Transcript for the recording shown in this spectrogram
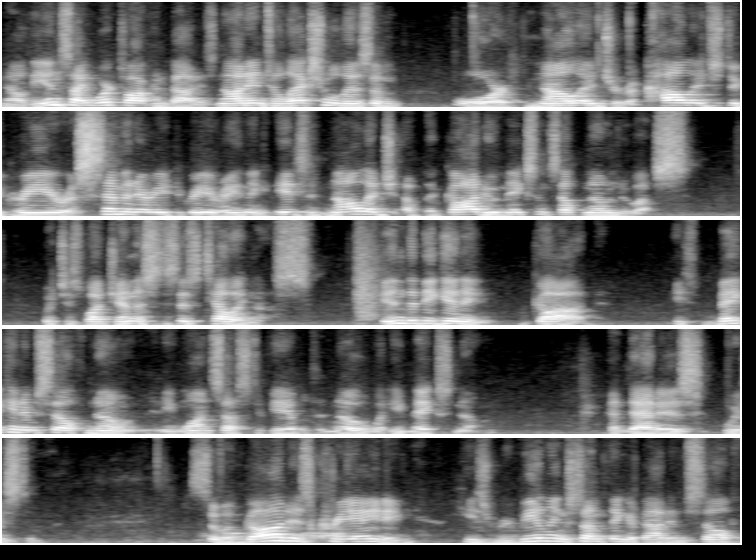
Now, the insight we're talking about is not intellectualism or knowledge or a college degree or a seminary degree or anything. It's knowledge of the God who makes himself known to us, which is what Genesis is telling us. In the beginning, God, he's making himself known, and he wants us to be able to know what he makes known. And that is wisdom. So if God is creating, he's revealing something about himself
